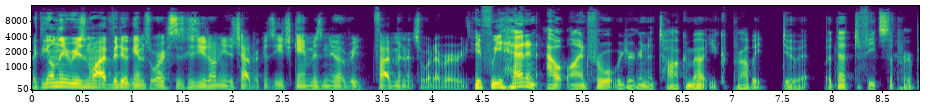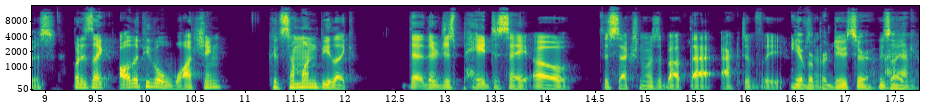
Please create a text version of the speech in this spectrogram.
Like the only reason why video games works is because you don't need a chapter because each game is new every five minutes or whatever. if we had an outline for what we were going to talk about, you could probably do it, but that defeats the purpose. But it's like all the people watching. Could someone be like that? They're just paid to say, "Oh, this section was about that." Actively, You have a producer who's I like,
